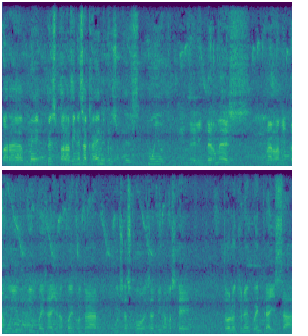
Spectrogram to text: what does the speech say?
para, me- pues, para fines académicos es muy útil. El internet es una herramienta muy útil, pues ahí uno puede encontrar muchas cosas, digamos que todo lo que uno encuentra ahí está,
